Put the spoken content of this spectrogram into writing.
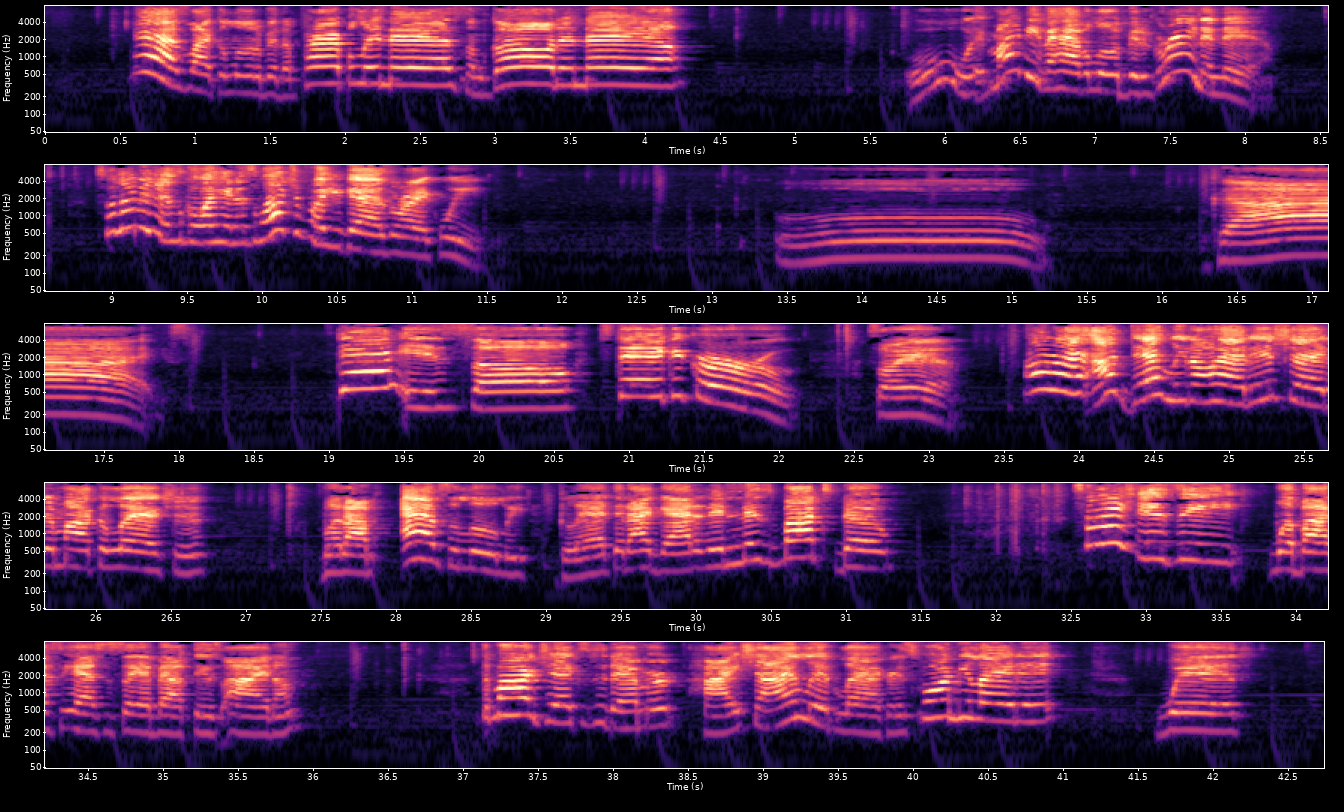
It has like a little bit of purple in there, some gold in there. Ooh, it might even have a little bit of green in there. So let me just go ahead and swatch it for you guys right quick. Ooh. Guys. That is so sticky curl. So yeah. Alright, I definitely don't have this shade in my collection. But I'm absolutely glad that I got it in this box though. So let's just see what Boxy has to say about this item. The Marc Jacobs Enamored High Shine Lip Lacquer is formulated with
